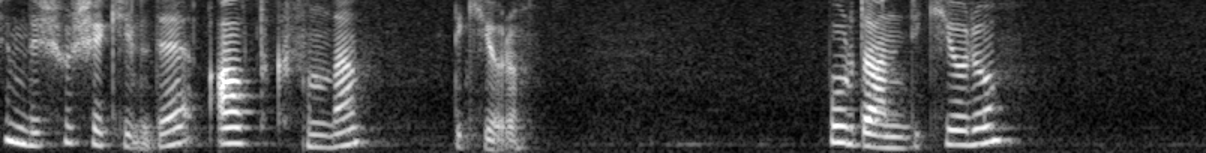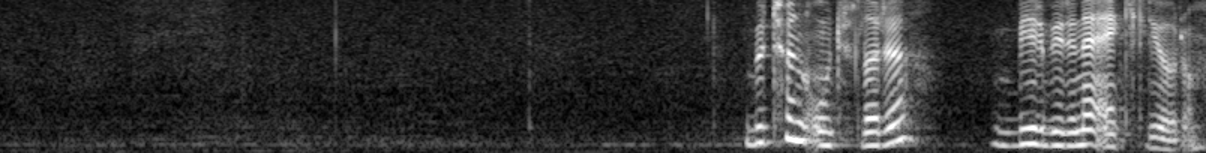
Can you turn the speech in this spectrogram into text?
Şimdi şu şekilde alt kısımdan dikiyorum. Buradan dikiyorum. Bütün uçları birbirine ekliyorum.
